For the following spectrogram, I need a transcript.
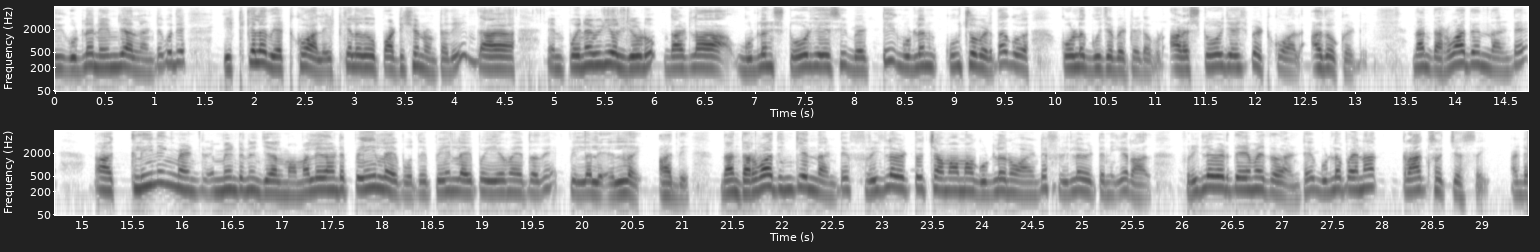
ఈ గుడ్లను ఏం చేయాలంటే కొద్దిగా ఇటుకలది పెట్టుకోవాలి. ఇటుకలది పార్టిషన్ ఉంటుంది. దా నేను పోయిన వీడియోలు చూడు. దాంట్లో గుడ్లను స్టోర్ చేసి పెట్టి గుడ్లను కూర్చోబెడతా కోళ్ళకు కూర్చోబెట్టేటప్పుడు ఆడ స్టోర్ చేసి పెట్టుకోవాలి. అదొకటి. దాని తర్వాత ఏంటంటే క్లీనింగ్ మెయింటె మెయింటెనెన్స్ చేయాలి మామ. లేదంటే పెయిన్లు అయిపోతాయి. పెయిన్లు అయిపోయి ఏమవుతుంది పిల్లలు వెళ్ళాయి అది. దాని తర్వాత ఇంకేందంటే ఫ్రిడ్జ్లో పెట్టొచ్చా మామ గుడ్లను? అంటే ఫ్రిడ్జ్లో పెట్టనీకే రాదు. ఫ్రిడ్జ్లో పెడితే ఏమవుతుంది అంటే గుడ్ల పైన క్రాక్స్ వచ్చేస్తాయి. అంటే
